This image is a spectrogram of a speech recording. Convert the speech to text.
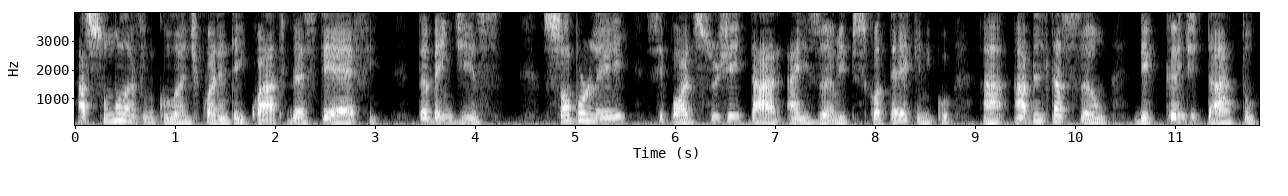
A súmula vinculante 44 do STF também diz: só por lei se pode sujeitar a exame psicotécnico a habilitação de candidato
